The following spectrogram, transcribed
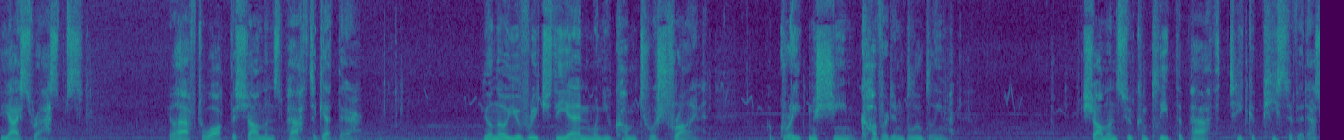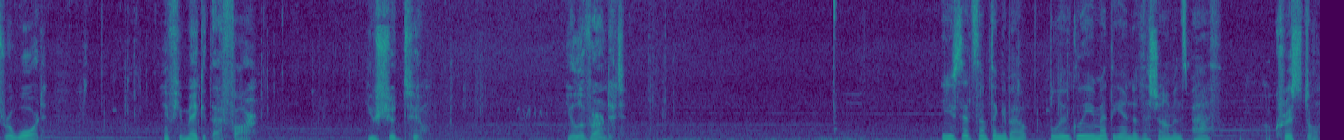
the ice rasps. You'll have to walk the shaman's path to get there. You'll know you've reached the end when you come to a shrine. A great machine covered in blue gleam. Shamans who complete the path take a piece of it as reward. If you make it that far. You should too. You'll have earned it. You said something about blue gleam at the end of the shaman's path? A crystal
